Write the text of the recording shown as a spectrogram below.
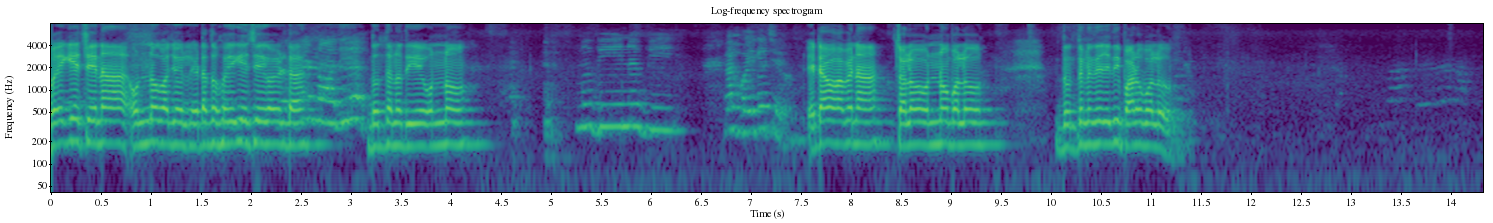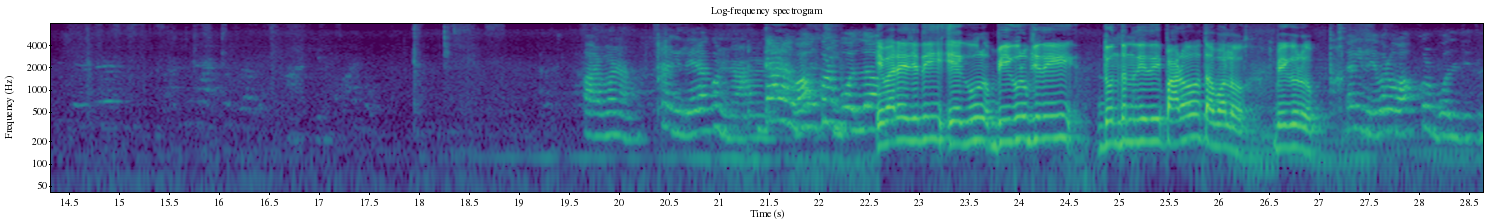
হয়ে গিয়েছে না, অন্য গজল, এটা তো হয়ে গিয়েছে এই গজলটা। দন্তান্ন দিয়ে অন্য। এটাও হবে না, চলো, অন্য বলো। দন্তান্ন দিয়ে যদি পারো, বলো পারব না এরকম নাম কখন বলল এবারে যদি এ গ্রুপ বি গ্রুপ যদি দিয়ে যদি পারো তা বলো বি গ্রুপ বলে দিতে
